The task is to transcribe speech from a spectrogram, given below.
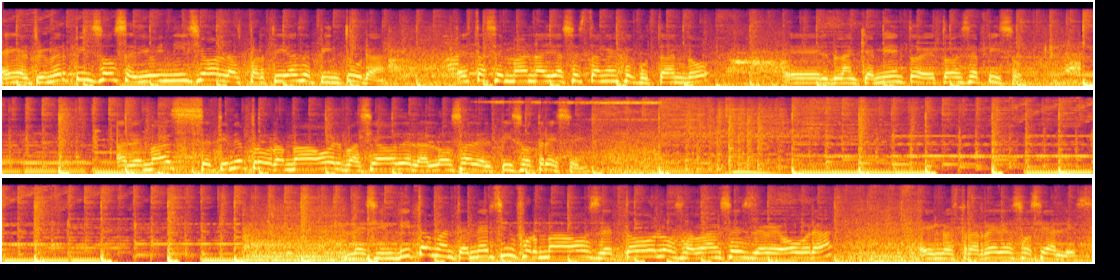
En el primer piso se dio inicio a las partidas de pintura. Esta semana ya se están ejecutando el blanqueamiento de todo ese piso. Además, se tiene programado el vaciado de la losa del piso 13. Les invito a mantenerse informados de todos los avances de obra en nuestras redes sociales.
